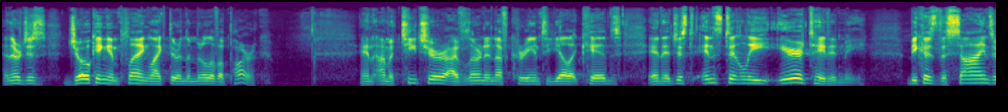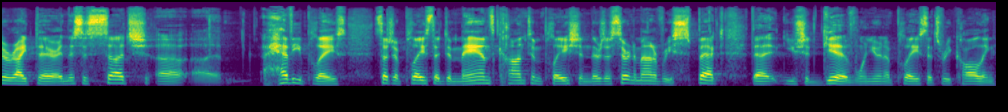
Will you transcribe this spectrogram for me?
And they're just joking and playing like they're in the middle of a park. And I'm a teacher, I've learned enough Korean to yell at kids, and it just instantly irritated me because the signs are right there, and this is such a, a a heavy place, such a place that demands contemplation. There's a certain amount of respect that you should give when you're in a place that's recalling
